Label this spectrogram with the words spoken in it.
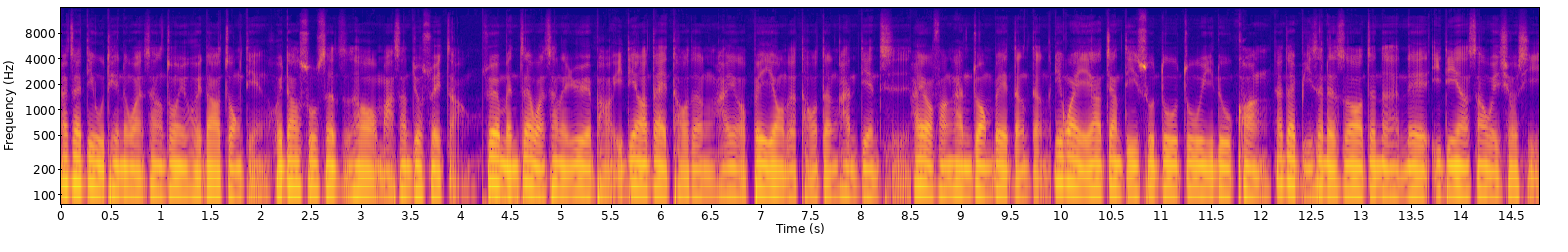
那在第五天的晚上，终于回到终点，回到宿舍之后，马上就睡着。所以我们在晚上的越野跑一定要带头灯，还有备用的头灯和电池，还有防寒装备等等。另外也要降低速度，注意路况。那在比赛的时候真的很累，一定要稍微休息一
